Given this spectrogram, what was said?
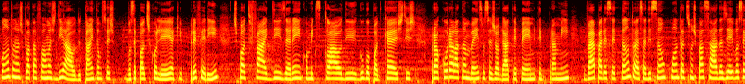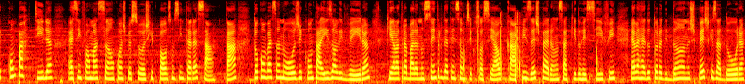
quanto nas plataformas de áudio, tá? Então vocês, você pode escolher aqui, preferir, Spotify, Deezer, Enco, Mixcloud, Google Podcasts. Procura lá também, se você jogar TPM Tempo para mim, vai aparecer tanto essa edição quanto edições passadas e aí você compartilha essa informação com as pessoas que possam se interessar, tá? Estou conversando hoje com Thaís Oliveira, que ela trabalha no Centro de Atenção Psicossocial CAPES Esperança, aqui do Recife. Ela é redutora de danos, pesquisadora,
